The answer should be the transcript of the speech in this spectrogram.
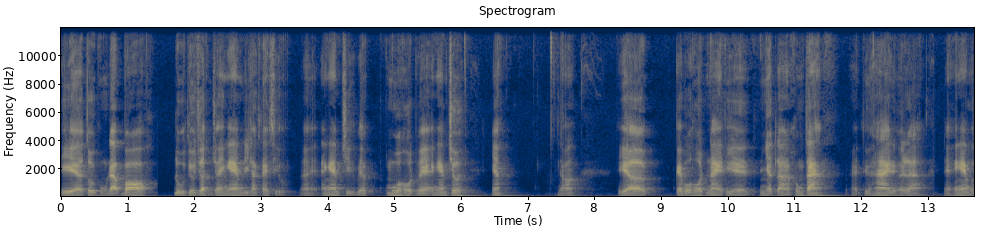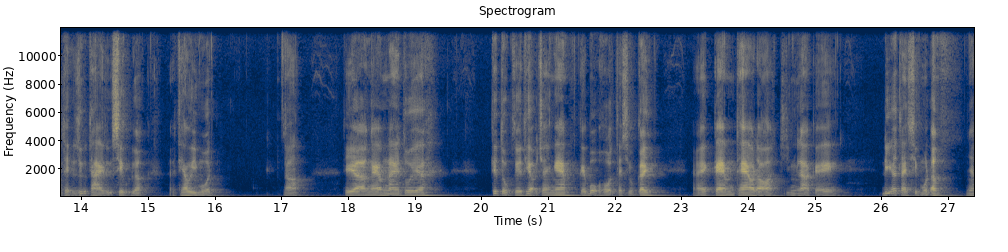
Thì ờ, tôi cũng đã bò đủ tiêu chuẩn cho anh em đi lắc tài xỉu. Đấy, anh em chỉ việc mua hột về anh em chơi nhé đó thì ờ, cái bộ hột này thì nhất là không tang Đấy, thứ hai nữa là để anh em có thể giữ tài giữ xỉu được theo ý muốn. Đó. Thì uh, ngày hôm nay tôi uh, tiếp tục giới thiệu cho anh em cái bộ hột tài xỉu cây. Đấy, kèm theo đó chính là cái đĩa tài xỉu một âm nhé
